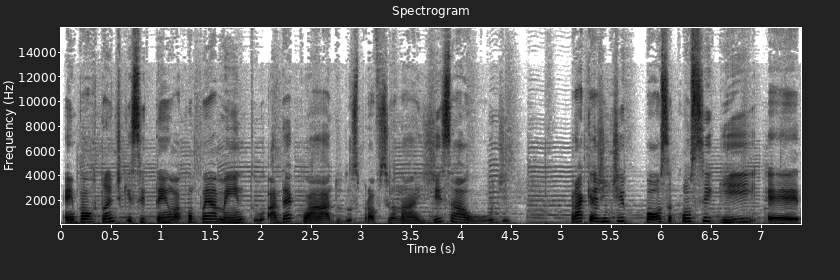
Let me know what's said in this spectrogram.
é importante que se tenha um acompanhamento adequado dos profissionais de saúde para que a gente possa conseguir é,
